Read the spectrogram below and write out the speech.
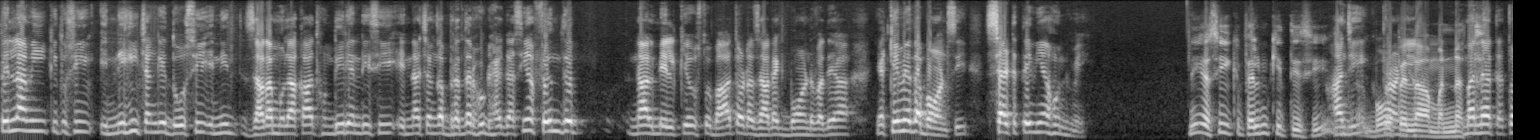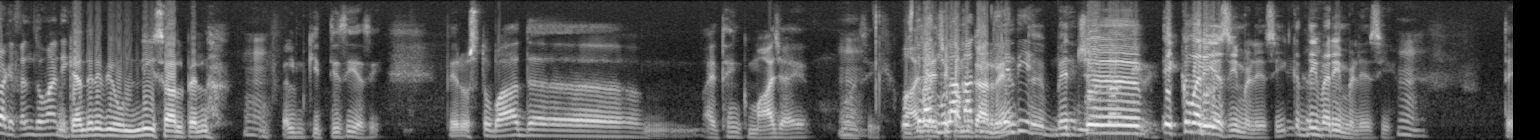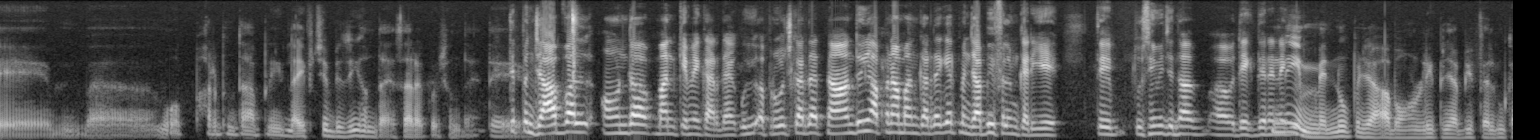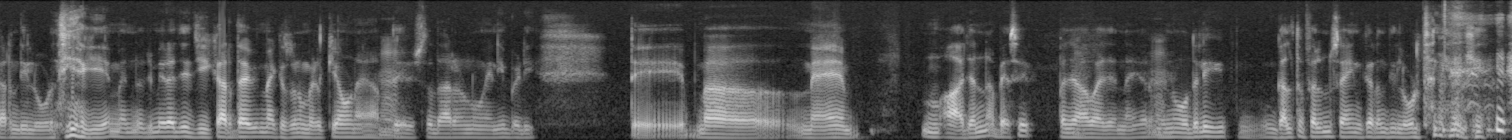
ਪਹਿਲਾਂ ਵੀ ਕਿ ਤੁਸੀਂ ਇੰਨੇ ਹੀ ਚੰਗੇ ਦੋਸਤ ਸੀ ਇੰਨੀ ਜ਼ਿਆਦਾ ਮੁਲਾਕਾਤ ਹੁੰਦੀ ਰਹਿੰਦੀ ਸੀ ਇੰਨਾ ਚੰਗਾ ਬ੍ਰਦਰਹੁੱਡ ਹੈਗਾ ਸੀ ਜਾਂ ਫਿਲਮ ਦੇ ਨਾਲ ਮਿਲ ਕੇ ਉਸ ਤੋਂ ਬਾਅਦ ਤੁਹਾਡਾ ਜ਼ਿਆਦਾ ਇੱਕ ਬੌਂਡ ਵਧਿਆ ਜਾਂ ਕਿਵੇਂ ਦਾ ਬੌਂਡ ਸੀ? ਸੈੱਟ ਤੇ ਵੀ ਜਾਂ ਹੁਣ ਵੀ? ਨਹੀਂ ਅਸੀਂ ਇੱਕ ਫਿਲਮ ਕੀਤੀ ਸੀ। ਹਾਂਜੀ ਬਹੁਤ ਪੁਰਾਣੀ। ਪਹਿਲਾਂ ਮੰਨਤ। ਮੰਨਤ ਤੁਹਾਡੀ ਫਿਲਮ ਦੋਵਾਂ ਦੀ। ਕਹਿੰਦੇ ਨੇ ਵੀ 19 ਸਾਲ ਪਹਿਲਾਂ। ਫਿਲਮ ਕੀਤੀ ਸੀ ਅਸੀਂ। ਫਿਰ ਉਸ ਤੋਂ ਬਾਅਦ ਆਈ ਥਿੰਕ ਮਾਜ ਆਏ ਹੁਣ ਅਸੀਂ ਉਸ ਤੋਂ ਬਾਅਦ ਆਏ 'ਚ ਕੰਮ ਮੁਲਾਕਾਤ ਕਰ ਹੁੰਦੀ ਰਹੇ ਹਾਂ ਰਹਿੰਦੀ ਤੇ ਹੈ? ਵਿੱਚ ਇੱਕ ਵਾਰੀ ਅਸੀਂ ਮਿਲੇ ਸੀ ਇੱਕ ਅੱਧੀ ਵਾਰੀ ਮਿਲੇ ਸੀ। ਹੂੰ। ਤੇ ਉਹ ਹਰ ਬੰਦਾ ਆਪਣੀ ਲਾਈਫ 'ਚ ਬਿਜ਼ੀ ਹੁੰਦਾ ਹੈ ਸਾਰਾ ਕੁਝ ਹੁੰਦਾ ਹੈ ਤੇ ਤੇ ਪੰਜਾਬ ਵੱਲ ਆਉਣ ਦਾ ਮਨ ਕਿਵੇਂ ਕਰਦਾ ਹੈ? ਕੋਈ ਅਪਰੋਚ ਕਰਦਾ ਤਾਂ ਤੋਂ ਹੀ ਆਪਣਾ ਮਨ ਕਰਦਾ ਕਿ ਯਾਰ ਪੰਜਾਬੀ ਫਿਲਮ ਕਰੀਏ? ਤੇ ਤੁਸੀਂ ਵੀ ਜਿੱਦਾਂ ਦੇਖਦੇ ਰਹਿੰਦੇ ਨਹੀਂ ਮੈਨੂੰ ਪੰਜਾਬ ਆਉਣ ਲਈ ਪੰਜਾਬੀ ਫਿਲਮ ਕਰਨ ਦੀ ਲੋੜ ਨਹੀਂ ਹੈਗੀ ਹੈ। ਮੈਨੂੰ ਜੇ ਮੇਰਾ ਜੇ ਜੀ ਕਰਦਾ ਹੈ ਵੀ ਮੈਂ ਕਿਸੇ ਨੂੰ ਮਿਲ ਕੇ ਆਉਣਾ ਹੈ ਆਪਦੇ ਰਿਸ਼ਤੇਦਾਰਾਂ ਨੂੰ ਐਨੀਬਡੀ ਤੇ ਅਹ, ਮੈਂ ਮ, ਆ ਜਾਣਾ ਵੈਸੇ। ਪੰਜਾਬ ਆ ਜਾਂਦਾ ਯਾਰ, ਮੈਨੂੰ ਉਹਦੇ ਲਈ ਗਲਤ ਫਿਲਮ ਸਾਈਨ ਕਰਨ ਦੀ ਲੋੜ ਤਾਂ ਨਹੀਂ ਹੈਗੀ।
